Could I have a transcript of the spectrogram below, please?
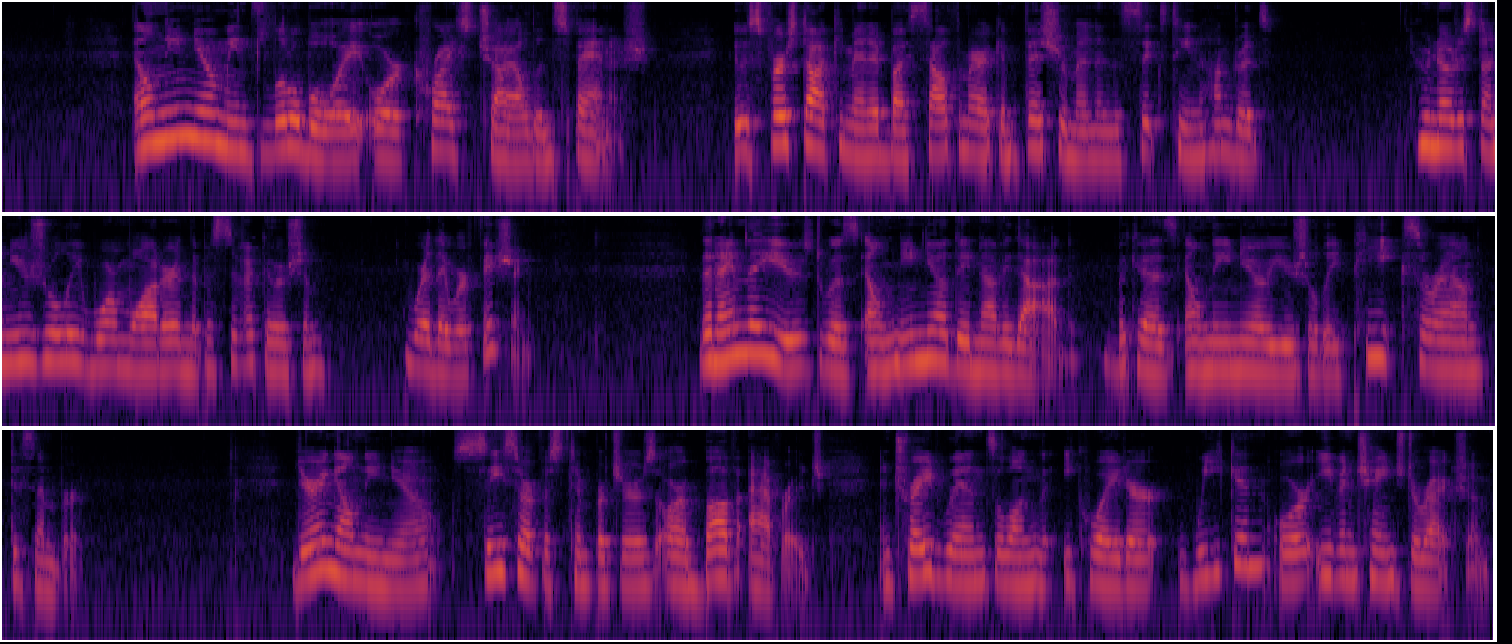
El Nino means little boy or Christ child in Spanish. It was first documented by South American fishermen in the 1600s who noticed unusually warm water in the Pacific Ocean where they were fishing. The name they used was El Nino de Navidad because El Nino usually peaks around December. During El Nino, sea surface temperatures are above average and trade winds along the equator weaken or even change direction.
